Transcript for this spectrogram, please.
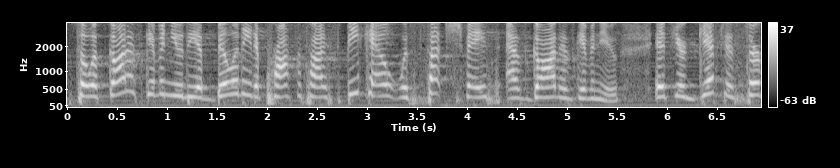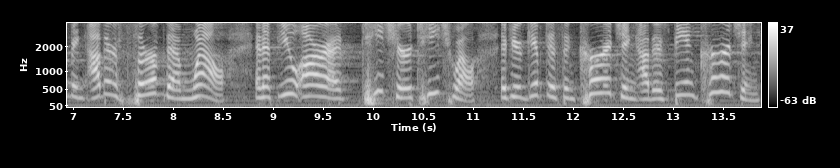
So if God has given you the ability to prophesy, speak out with such faith as God has given you. If your gift is serving others, serve them well. And if you are a teacher, teach well. If your gift is encouraging others, be encouraging.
